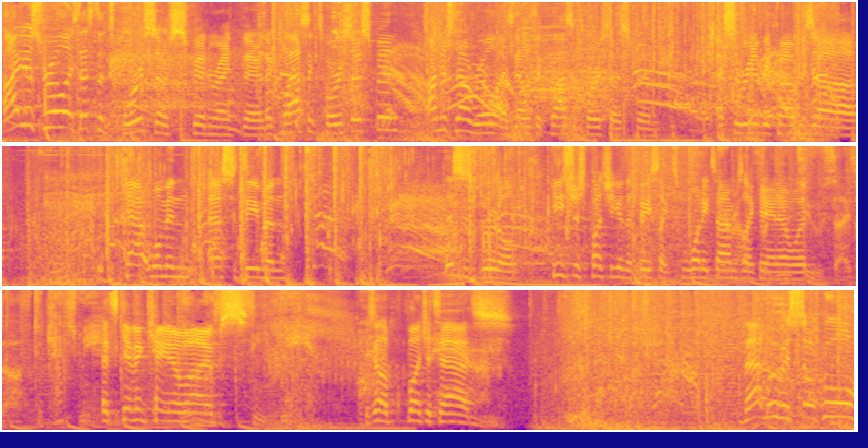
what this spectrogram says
I just realized that's the torso spin right there. The classic torso spin. I'm just now realizing that was the classic torso spin. As Sareena becomes uh Catwoman S demon. This is brutal. He's just punching you in the face like 20 times like Kano would. Syzoth to catch me. It's giving Kano vibes. See me. He's got a bunch of tats. That move is so cool.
